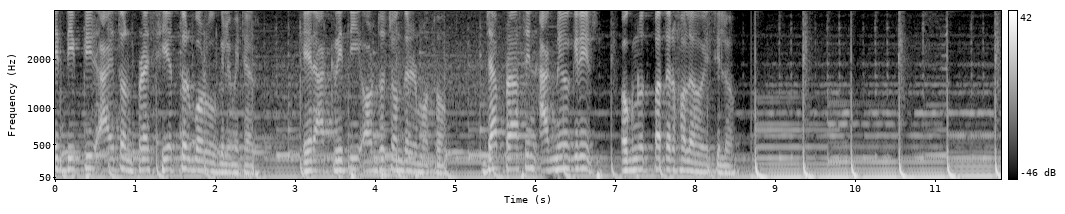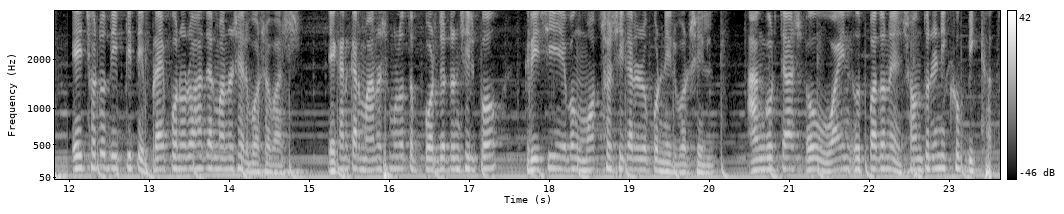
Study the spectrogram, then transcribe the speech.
এই দ্বীপটির আয়তন প্রায় ছিয়াত্তর বর্গ কিলোমিটার। এর আকৃতি অর্ধচন্দ্রের মতো, যা প্রাচীন আগ্নেয়গিরির অগ্নুৎপাতের ফলে হয়েছিল। এই ছোট দ্বীপটিতে প্রায় পনেরো হাজার মানুষের বসবাস। এখানকার মানুষ মূলত পর্যটন শিল্প, কৃষি এবং মৎস্য শিকারের উপর নির্ভরশীল। আঙ্গুর চাষ ও ওয়াইন উৎপাদনে সন্তরিণী খুব বিখ্যাত।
